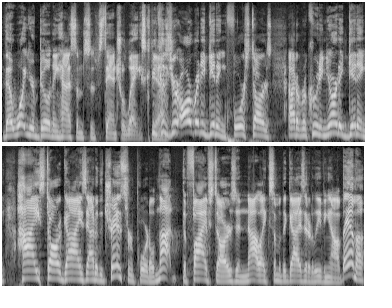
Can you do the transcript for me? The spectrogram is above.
that what you're building has some substantial legs. Because you're already getting four stars out of recruiting. You're already getting high star guys out of the transfer portal, not the five stars and not like some of the guys that are leaving Alabama,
